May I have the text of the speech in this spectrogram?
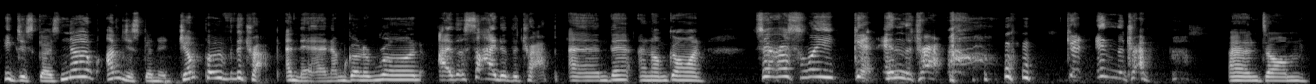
He just goes, no, I'm just gonna jump over the trap, and then I'm gonna run either side of the trap, and then and I'm going, seriously, get in the trap, get in the trap, and um,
